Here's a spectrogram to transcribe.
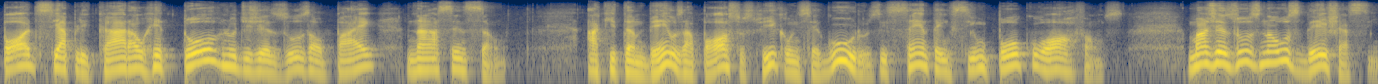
pode se aplicar ao retorno de Jesus ao Pai na ascensão. Aqui também os apóstolos ficam inseguros e sentem-se um pouco órfãos. Mas Jesus não os deixa assim.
